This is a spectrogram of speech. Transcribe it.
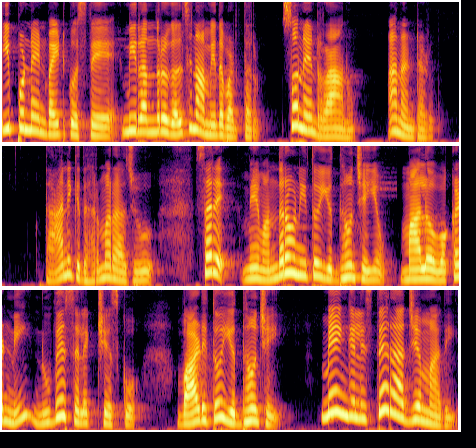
ఇప్పుడు నేను బయటకు వస్తే మీరందరూ కలిసి నా మీద పడతారు. సో నేను రాను అని అంటాడు. దానికి ధర్మరాజు సరే మేమందరం నీతో యుద్ధం చెయ్యం. మాలో ఒకణ్ణి నువ్వే సెలెక్ట్ చేసుకో. వాడితో యుద్ధం చెయ్యి. మేం గెలిస్తే రాజ్యం మాది.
